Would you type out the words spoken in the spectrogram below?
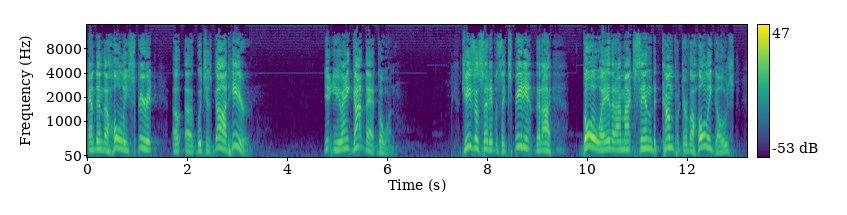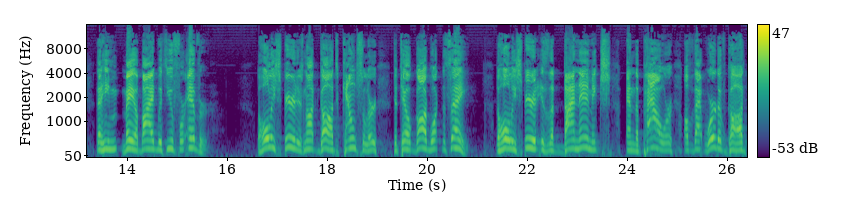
and then the Holy Spirit, uh, uh, which is God, here. You, you ain't got that going. Jesus said it was expedient that I go away that I might send the Comforter, the Holy Ghost, that he may abide with you forever. The Holy Spirit is not God's counselor to tell God what to say. The Holy Spirit is the dynamics and the power of that Word of God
